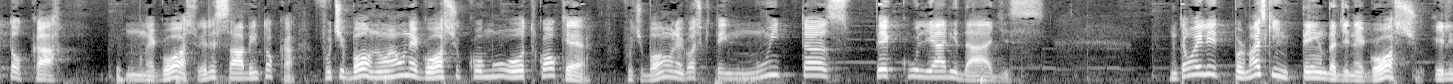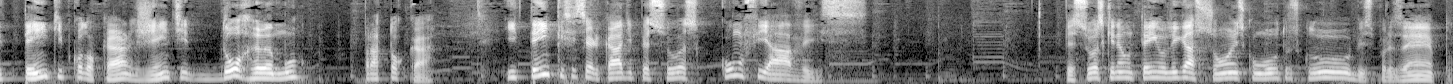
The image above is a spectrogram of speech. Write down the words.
tocar um negócio, eles sabem tocar. Futebol não é um negócio como outro qualquer. Futebol é um negócio que tem muitas peculiaridades. Então ele, por mais que entenda de negócio, ele tem que colocar gente do ramo para tocar. E tem que se cercar de pessoas confiáveis. Pessoas que não tenham ligações com outros clubes, por exemplo.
